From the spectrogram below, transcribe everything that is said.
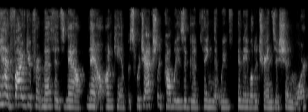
had five different methods now now on campus, which actually probably is a good thing that we've been able to transition more.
